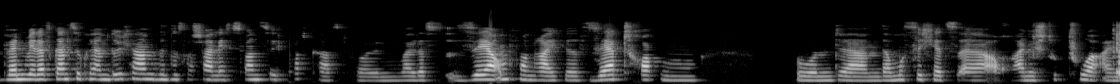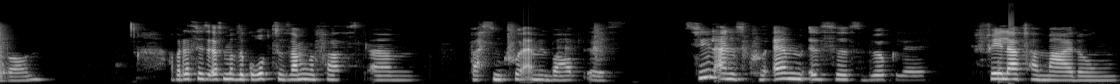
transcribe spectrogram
wenn wir das ganze QM durchhaben, sind es wahrscheinlich 20 Podcast-Folgen, weil das sehr umfangreich ist, sehr trocken und ähm, da muss ich jetzt äh, auch eine Struktur einbauen. Aber das ist jetzt erstmal so grob zusammengefasst, ähm, was ein QM überhaupt ist. Ziel eines QM ist es wirklich, Fehlervermeidung,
